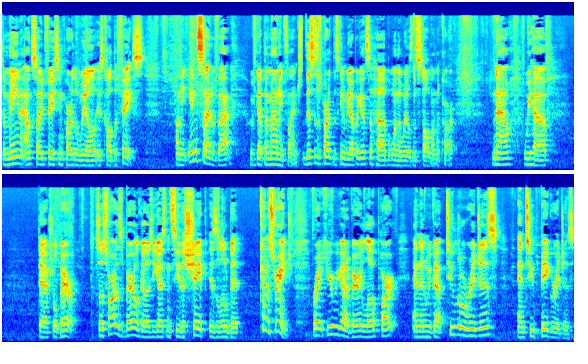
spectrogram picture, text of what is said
the main outside facing part of the wheel is called the face. On the inside of that, we've got the mounting flange. This is the part that's going to be up against the hub when the wheel's installed on the car. Now we have the actual barrel. So as far as the barrel goes, you guys can see the shape is a little bit kind of strange. Right here we've got a very low part and then we've got two little ridges and two big ridges.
